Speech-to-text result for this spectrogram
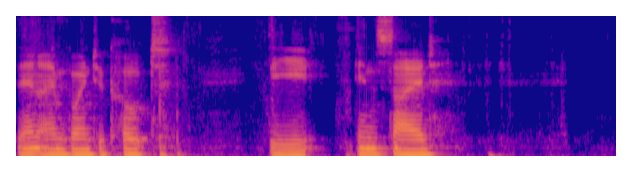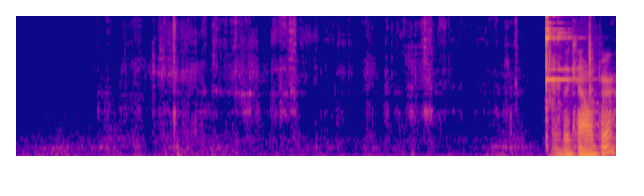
Then I'm going to coat the inside of the caliper.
